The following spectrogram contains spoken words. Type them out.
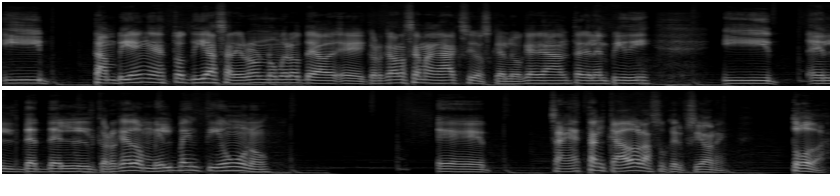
y también en estos días salieron números de, creo que ahora se llaman Axios, que es lo que era antes del NPD. Y el, desde el, creo que 2021 eh, se han estancado las suscripciones. Todas.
